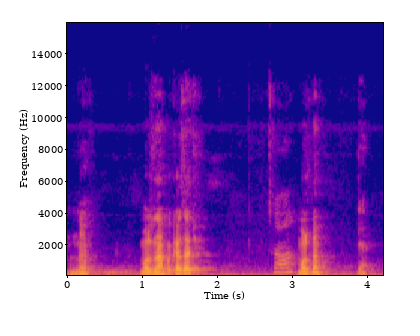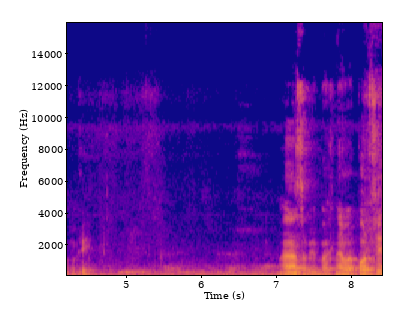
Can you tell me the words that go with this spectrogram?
No. Można pokazać? Co? Można? Nie. Okej. A sobie bachnęła porcję.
